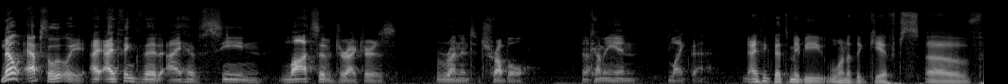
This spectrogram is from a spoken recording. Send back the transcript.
no absolutely I, I think that i have seen lots of directors run into trouble coming in like that I think that's maybe one of the gifts of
